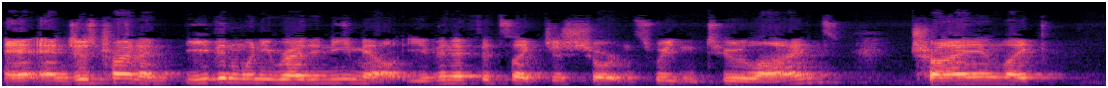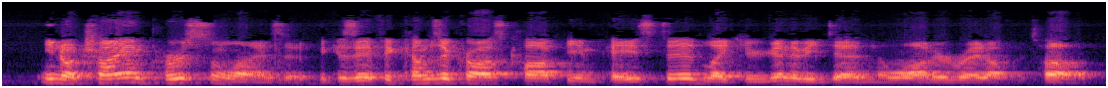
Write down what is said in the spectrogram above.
and, and just trying to, even when you write an email, even if it's like just short and sweet in two lines, try and like you know, try and personalize it because if it comes across copy and pasted, like you're going to be dead in the water right off the top.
